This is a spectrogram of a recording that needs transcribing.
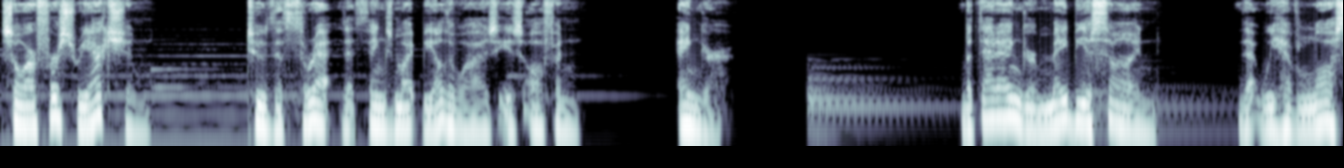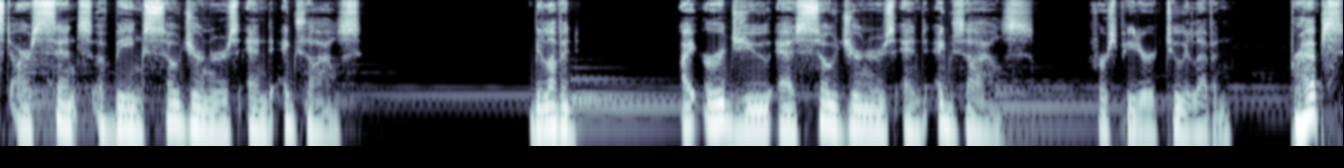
So, our first reaction to the threat that things might be otherwise is often anger. But that anger may be a sign that we have lost our sense of being sojourners and exiles. Beloved, I urge you as sojourners and exiles. 1 Peter 2:11. Perhaps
